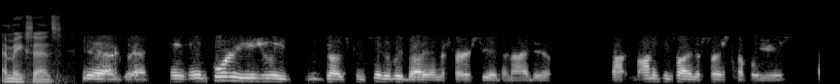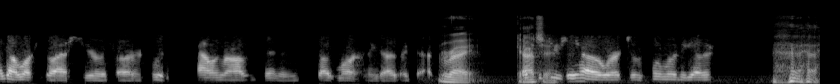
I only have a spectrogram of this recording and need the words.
That makes sense. Yeah, exactly. And, and Porter usually does considerably better in the first year than I do. Uh, honestly, probably the first couple of years. I got lucky last year with our with Allen Robinson and Doug Martin and guys like that. Right. Gotcha. That's usually how it works when we're together.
